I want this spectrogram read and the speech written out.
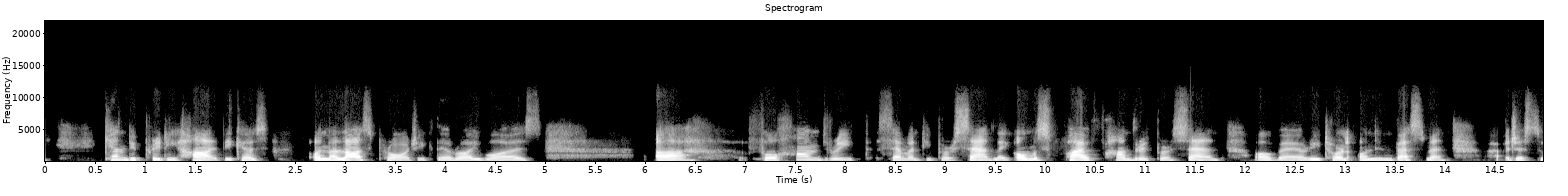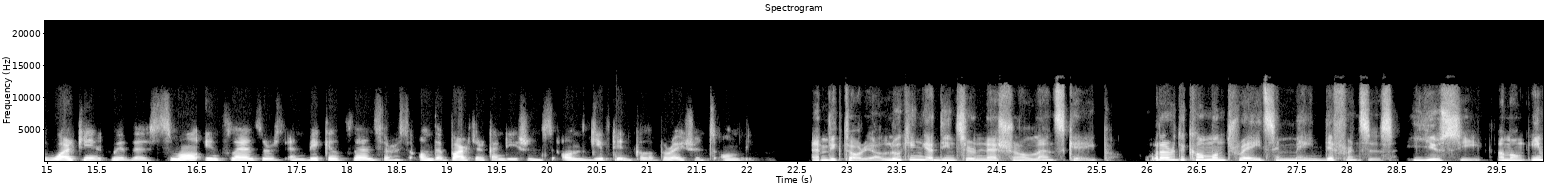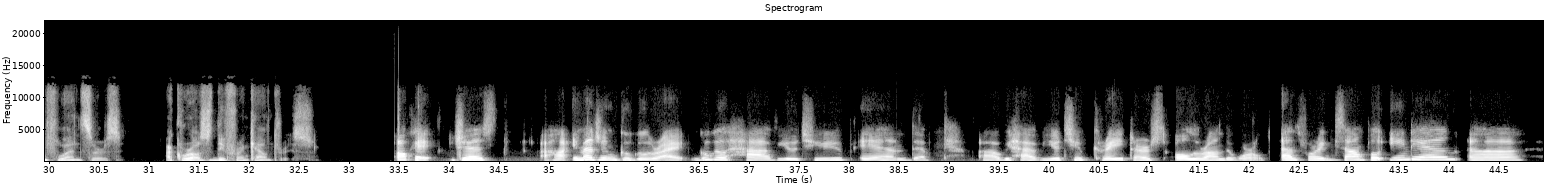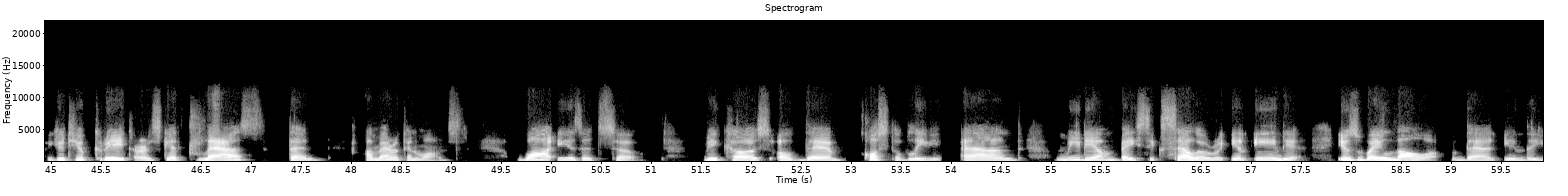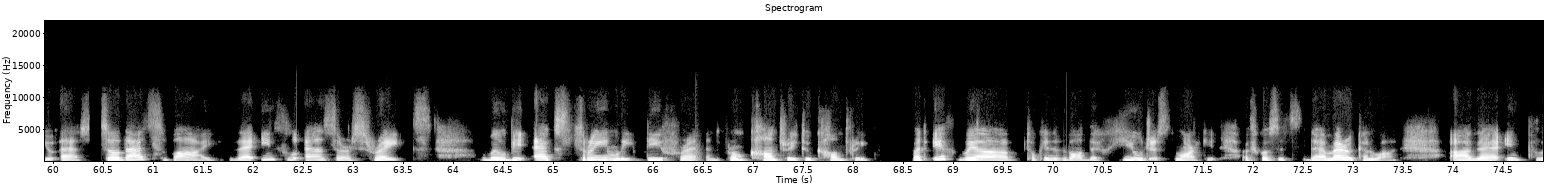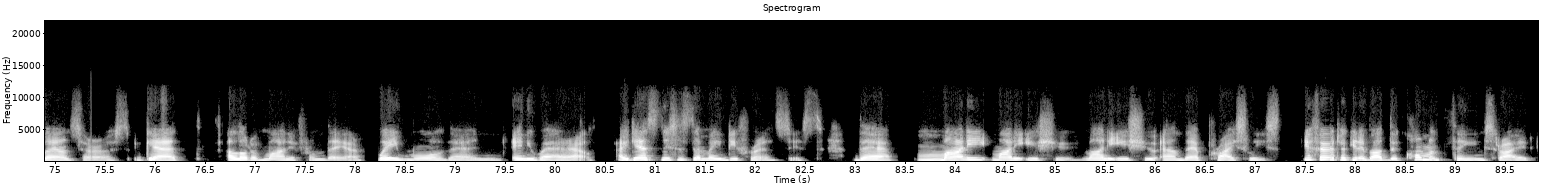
can be pretty high because on my last project, the ROI was uh, 400 70%, like almost 500% of a return on investment. Uh, just working with the small influencers and big influencers on the barter conditions, on gifting collaborations only. And Victoria, looking at the international landscape, what are the common traits and main differences you see among influencers across different countries? Okay, just uh, imagine Google, right? Google have YouTube and uh, we have YouTube creators all around the world. And for example, Indian uh, YouTube creators get less than American ones. Why is it so? Because of the cost of living and medium basic salary in India is way lower than in the US. So that's why the influencers rates will be extremely different from country to country. But if we are talking about the hugest market, of course, it's the American one, uh, the influencers get a lot of money from there, way more than anywhere else. I guess this is the main differences: the money money issue, money issue and their price list. If we're talking about the common things, right?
